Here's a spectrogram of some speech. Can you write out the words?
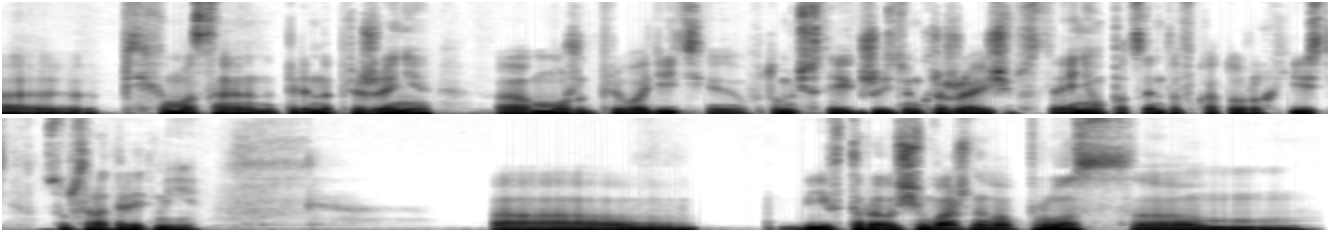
э, психоэмоциональное перенапряжение э, может приводить э, в том числе и к жизнеугрожающим состояниям у пациентов, у которых есть субстрат аритмии. И второй очень важный вопрос, эм,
